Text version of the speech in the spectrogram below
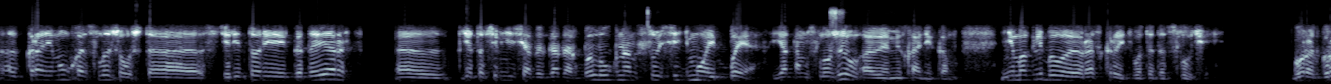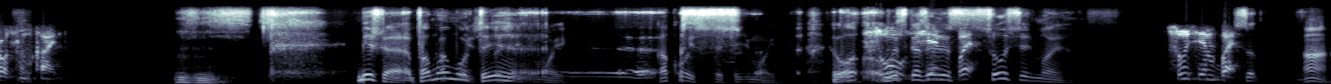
э, краем уха слышал, что с территории ГДР э, где-то в 70-х годах был угнан Су-7Б. Я там служил авиамехаником. Не могли бы вы раскрыть вот этот случай? Город Гроссенхайн. Миша, по-моему, ты... Какой 107-й? Вы сказали Су-7? Су-7Б. А,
